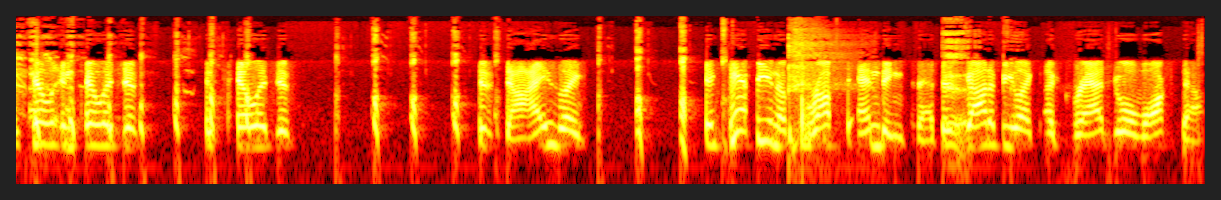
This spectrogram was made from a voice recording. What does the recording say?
until until it just until it just just dies? Like it can't be an abrupt ending to that. There's got to be like a gradual walk down.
